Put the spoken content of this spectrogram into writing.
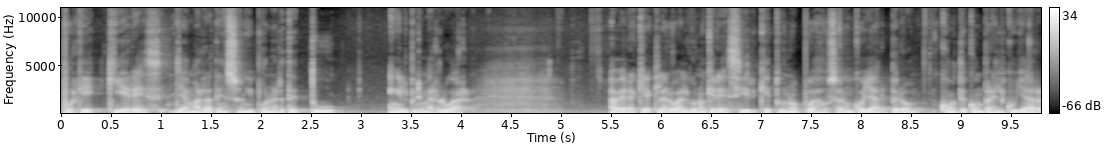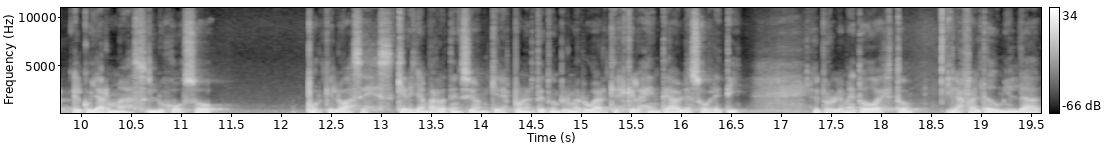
¿por qué quieres llamar la atención y ponerte tú en el primer lugar? A ver, aquí aclaro algo. No quiere decir que tú no puedas usar un collar, pero cuando te compras el collar, el collar más lujoso, ¿por qué lo haces? ¿Quieres llamar la atención? ¿Quieres ponerte tú en primer lugar? ¿Quieres que la gente hable sobre ti? El problema de todo esto y la falta de humildad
